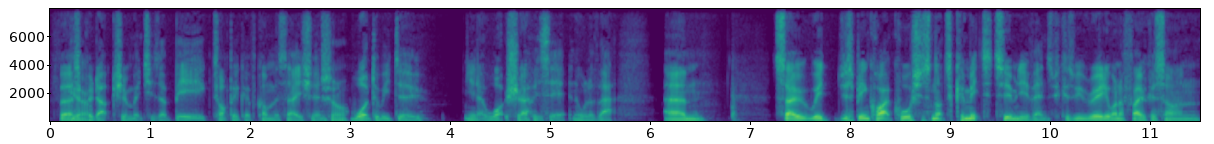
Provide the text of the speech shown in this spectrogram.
first production, which is a big topic of conversation. Sure. What do we do? You know, what show is it, and all of that. Um, so we're just being quite cautious not to commit to too many events because we really want to focus on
